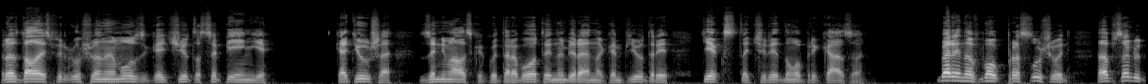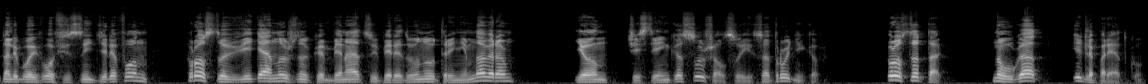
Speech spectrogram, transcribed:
раздалась приглушенная музыка и чье-то сопенье. Катюша занималась какой-то работой, набирая на компьютере текст очередного приказа. Баринов мог прослушивать абсолютно любой офисный телефон, просто введя нужную комбинацию перед внутренним номером, и он частенько слушал своих сотрудников. Просто так, наугад и для порядку.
